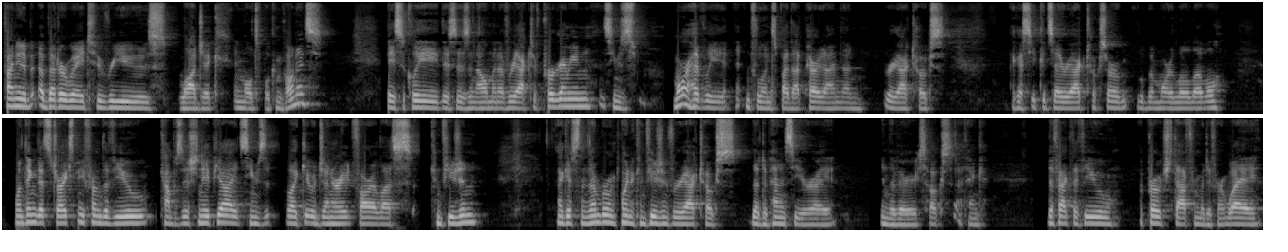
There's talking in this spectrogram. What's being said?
finding a, better way to reuse logic in multiple components. Basically, this is an element of reactive programming. It seems more heavily influenced by that paradigm than React hooks. I guess you could say React hooks are a little bit more low level. One thing that strikes me from the Vue composition API, it seems like it would generate far less confusion. I guess the number one point of confusion for React hooks, the dependency array in the various hooks, I think. The fact that if you approach that from a different way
